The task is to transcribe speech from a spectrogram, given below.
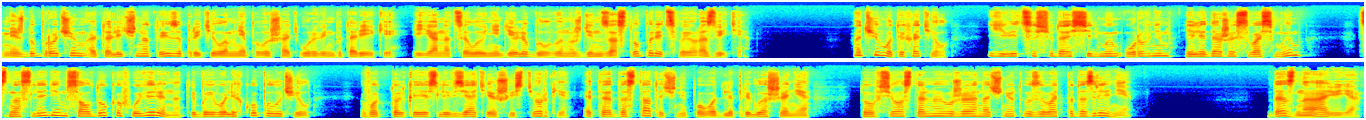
Между прочим, это лично ты запретила мне повышать уровень батарейки, и я на целую неделю был вынужден застопорить свое развитие. А чего ты хотел? Явиться сюда с седьмым уровнем или даже с восьмым – с наследием Салдоков уверена, ты бы его легко получил. Вот только если взятие шестерки – это достаточный повод для приглашения, то все остальное уже начнет вызывать подозрения». «Да знаю я»,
